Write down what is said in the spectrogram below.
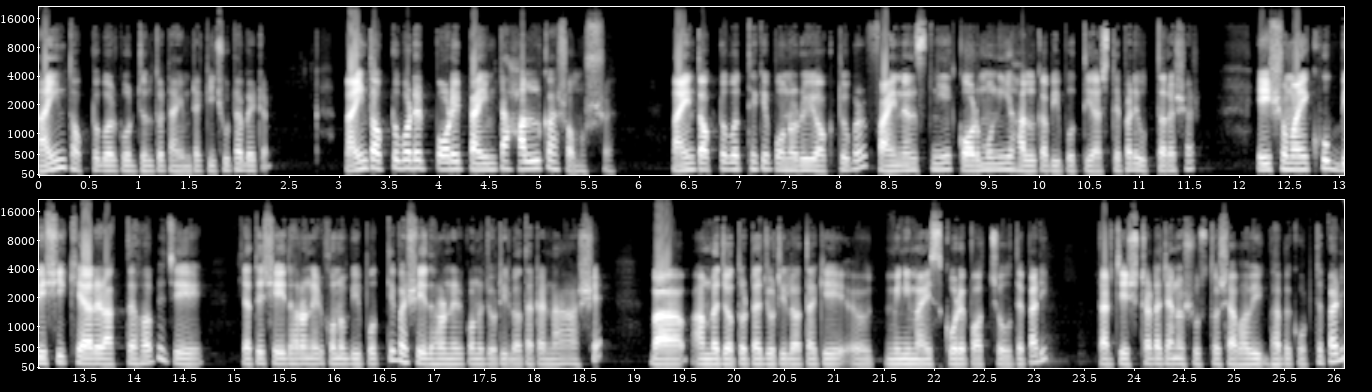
নাইনথ অক্টোবর পর্যন্ত টাইমটা কিছুটা বেটার নাইনথ অক্টোবরের পরের টাইমটা হালকা সমস্যা। নাইনথ অক্টোবর থেকে পনেরোই অক্টোবর ফাইন্যান্স নিয়ে, কর্ম নিয়ে হালকা বিপত্তি আসতে পারে উত্তরাশার এই সময় খুব বেশি খেয়াল রাখতে হবে যে, যাতে সেই ধরনের কোনো বিপত্তি বা সেই ধরনের কোনো জটিলতাটা না আসে। বা আমরা যতটা জটিলতাকে মিনিমাইজ করে পথ চলতে পারি, তার চেষ্টাটা যেন সুস্থ স্বাভাবিকভাবে করতে পারি,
